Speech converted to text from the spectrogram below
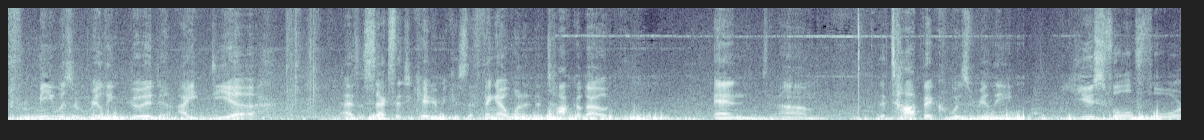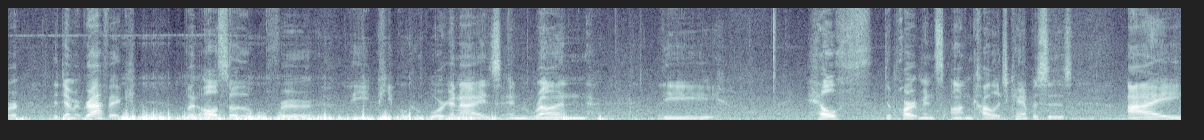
for me was a really good idea as a sex educator because the thing I wanted to talk about and um, the topic was really useful for the demographic, but also for the people who organize and run the health departments on college campuses. I,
